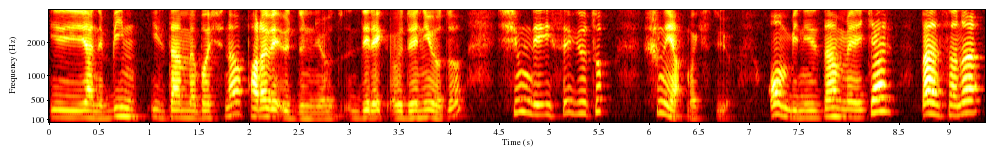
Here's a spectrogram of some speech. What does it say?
e, yani bin izlenme başına para ve ödeniyordu. Direkt ödeniyordu. Şimdi ise YouTube şunu yapmak istiyor. 10 bin izlenmeye gel ben sana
